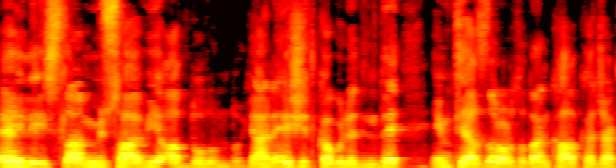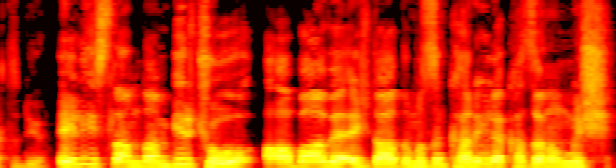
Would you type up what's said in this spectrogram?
ehli İslam müsavi addolundu. Yani eşit kabul edildi. İmtiyazlar ortadan kalkacaktı diyor. Ehli İslam'dan birçoğu aba ve ecdadımızın kanıyla kazanılmış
